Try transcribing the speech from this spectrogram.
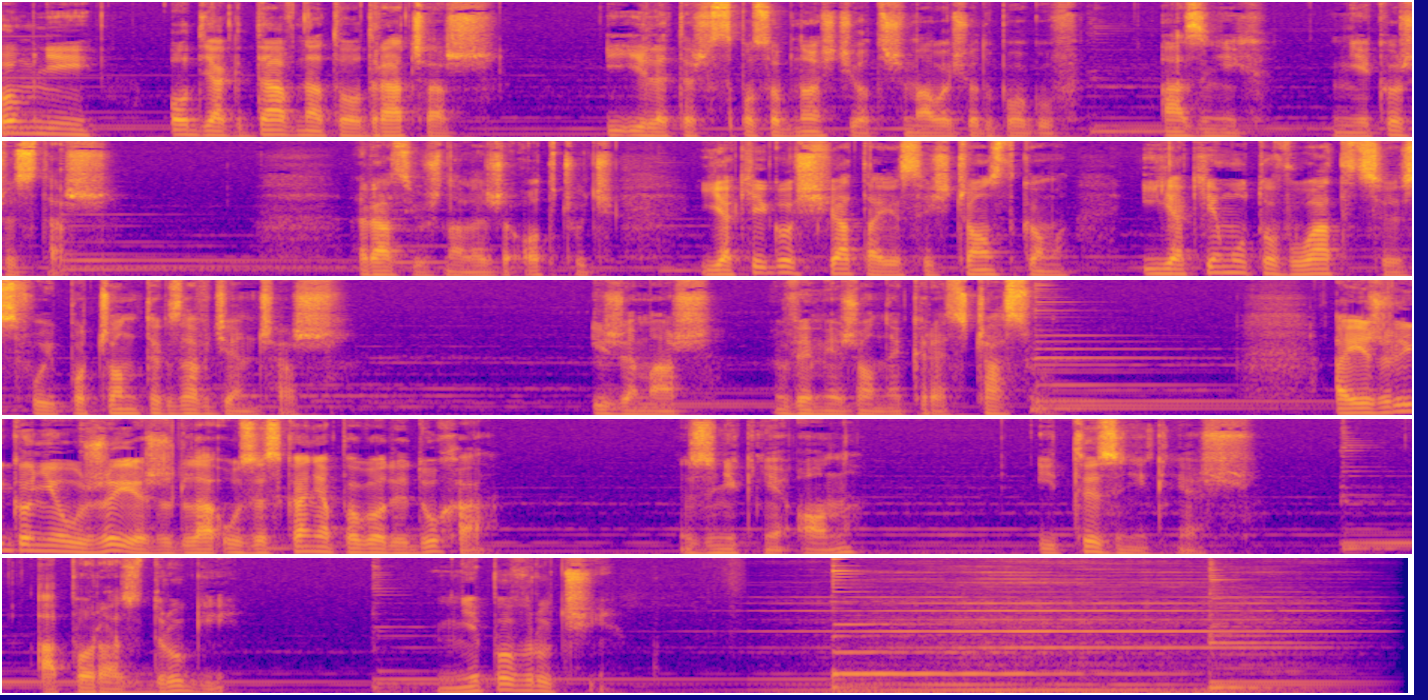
Wspomnij, od jak dawna to odraczasz i ile też sposobności otrzymałeś od bogów, a z nich nie korzystasz. Raz już należy odczuć, jakiego świata jesteś cząstką i jakiemu to władcy swój początek zawdzięczasz, i że masz wymierzony kres czasu. A jeżeli go nie użyjesz dla uzyskania pogody ducha, zniknie on i ty znikniesz, a po raz drugi nie powróci.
